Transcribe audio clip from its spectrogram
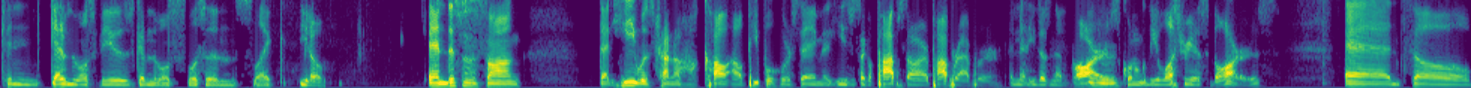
can get him the most views, get him the most listens. Like, you know, and this was a song that he was trying to call out people who are saying that he's just like a pop star, pop rapper, and that he doesn't have bars, mm-hmm. quote unquote, the illustrious bars. And so,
